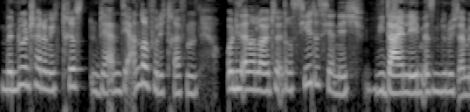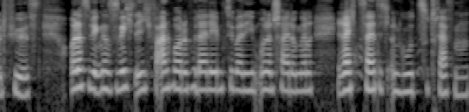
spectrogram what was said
Und wenn du Entscheidungen nicht triffst, werden sie andere für dich treffen. Und diese anderen Leute interessiert es ja nicht, wie dein Leben ist, wenn du dich damit fühlst. Und deswegen ist es wichtig, Verantwortung für dein Leben zu übernehmen und Entscheidungen rechtzeitig und gut zu treffen.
